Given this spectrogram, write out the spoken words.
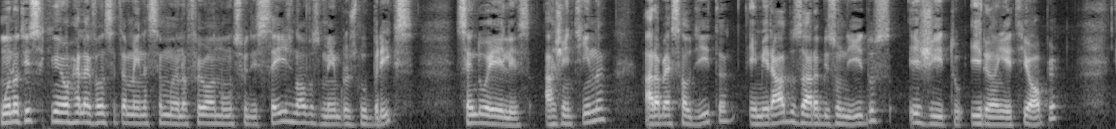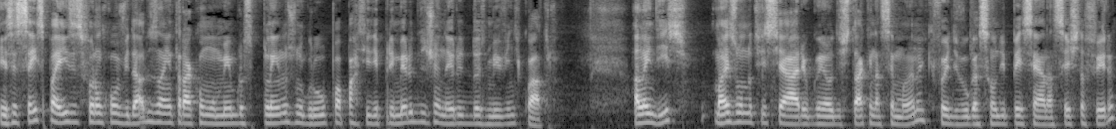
Uma notícia que ganhou relevância também na semana foi o anúncio de seis novos membros do BRICS, sendo eles Argentina, Arábia Saudita, Emirados Árabes Unidos, Egito, Irã e Etiópia. Esses seis países foram convidados a entrar como membros plenos no grupo a partir de 1 de janeiro de 2024. Além disso, mais um noticiário ganhou destaque na semana, que foi a divulgação de IPCA na sexta-feira,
